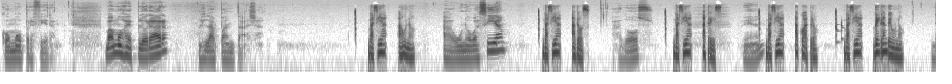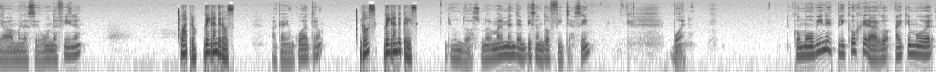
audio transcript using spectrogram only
como prefieran. Vamos a explorar la pantalla. Vacía, A1. A1 vacía. Vacía, A2. A2. Vacía, A3. Bien. Vacía, A4. Vacía, B grande 1. Ya vamos a la segunda fila. 4, B grande 2. Acá hay un 4. 2, B grande 3. Y un 2. Normalmente empiezan dos fichas, ¿sí? Bueno. Como bien explicó Gerardo, hay que mover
